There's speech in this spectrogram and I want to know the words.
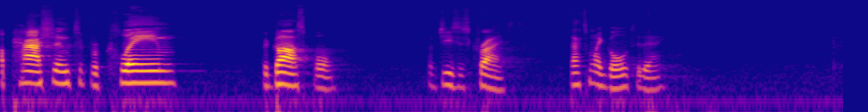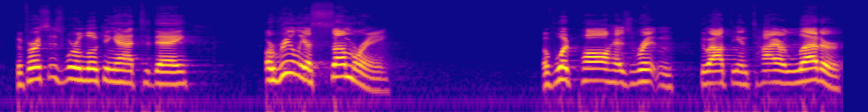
a passion to proclaim the gospel of Jesus Christ. That's my goal today. The verses we're looking at today are really a summary of what Paul has written throughout the entire letter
